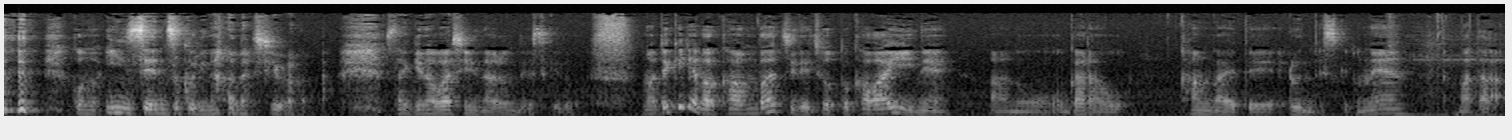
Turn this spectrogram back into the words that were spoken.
この陰線作りの話は 先延ばしになるんですけど、まあ、できれば缶バッジでちょっと可愛いねあの柄を考えてるんですけどね。また、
